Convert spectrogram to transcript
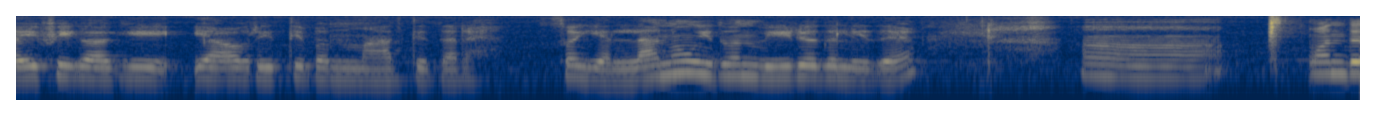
ಲೈಫಿಗಾಗಿ ಯಾವ ರೀತಿ ಬಂದು ಮಾರ್ತಿದ್ದಾರೆ ಸೊ ಎಲ್ಲನೂ ಇದೊಂದು ವೀಡಿಯೋದಲ್ಲಿದೆ ಒಂದು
